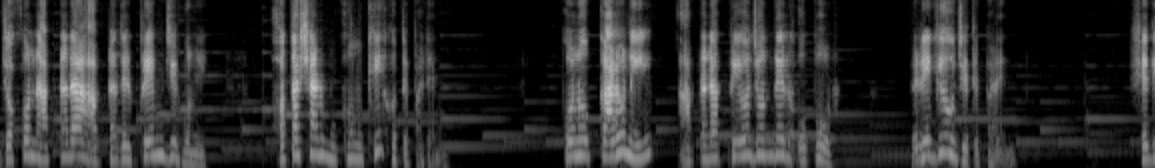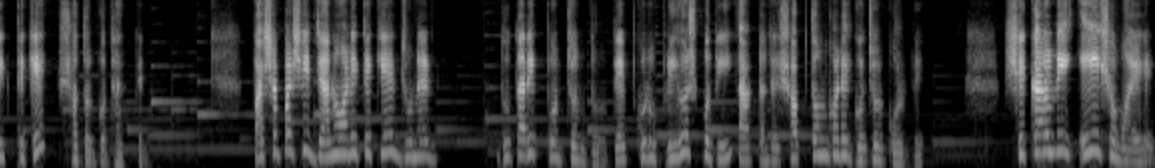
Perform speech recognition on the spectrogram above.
যখন আপনারা আপনাদের প্রেম জীবনে হতাশার মুখোমুখি হতে পারেন। কোনো কারণে আপনারা প্রিয়জনদের ওপর রেগেও যেতে পারেন। সেদিক থেকে সতর্ক থাকবেন। পাশাপাশি জানুয়ারি থেকে জুনের দু তারিখ পর্যন্ত দেবগুরু বৃহস্পতি আপনাদের সপ্তম ঘরে গোচর করবে। সে কারণে এই সময়ে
